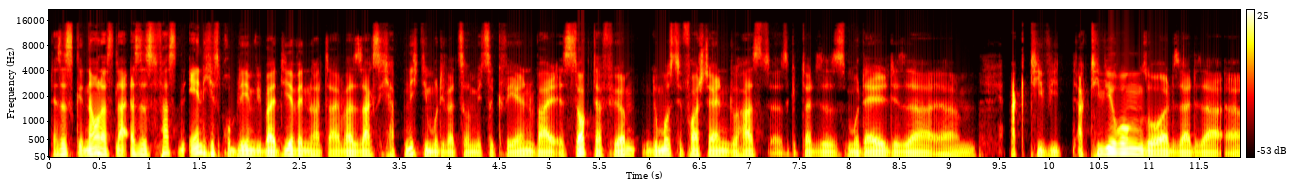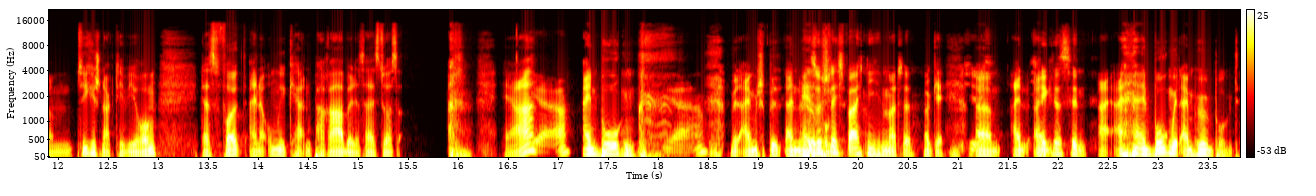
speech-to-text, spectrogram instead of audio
Das ist genau das, das ist fast ein ähnliches Problem wie bei dir, wenn du halt teilweise sagst, ich habe nicht die Motivation, mich zu quälen, weil es sorgt dafür, du musst dir vorstellen, du hast, es gibt da dieses Modell dieser ähm, Aktivi Aktivierung, so dieser, dieser ähm, psychischen Aktivierung, das folgt einer umgekehrten Parabel. Das heißt, du hast ja, Ja, ein Bogen ja. mit einem Spitz, einem Ey, so schlecht war ich nicht in Mathe. Okay. Ich, ähm, ein, ich krieg ein, das hin. ein, ein Bogen mit einem Höhenpunkt.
